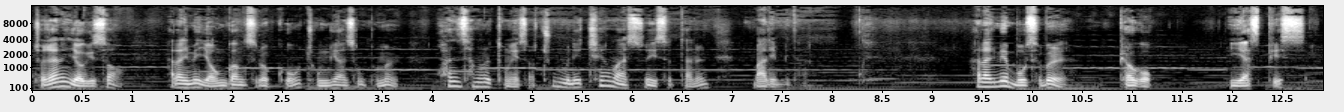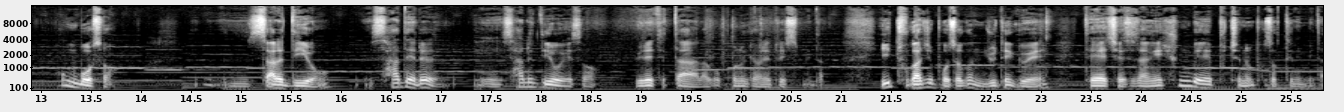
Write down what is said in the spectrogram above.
저자는 여기서 하나님의 영광스럽고 존귀한 성품을 환상을 통해서 충분히 체험할 수 있었다는 말입니다. 하나님의 모습을 벽옥, 이아스피스, 홍보서, 음, 사르디오, 사대를 사르디오에서 유래됐다라고 보는 견해도 있습니다. 이 두 가지 보석은 유대교의 대제사장의 흉배에 붙이는 보석들입니다.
